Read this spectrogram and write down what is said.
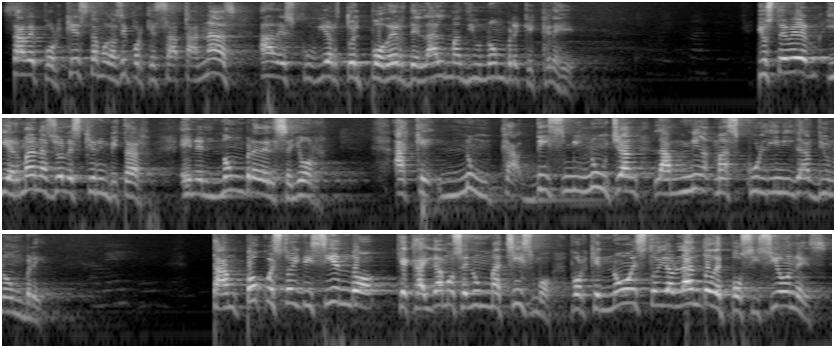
¿Sabe por qué estamos así? Porque Satanás ha descubierto el poder del alma de un hombre que cree. Y usted ve, y hermanas, yo les quiero invitar en el nombre del Señor a que nunca disminuyan la masculinidad de un hombre. Tampoco estoy diciendo que caigamos en un machismo, porque no estoy hablando de posiciones.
